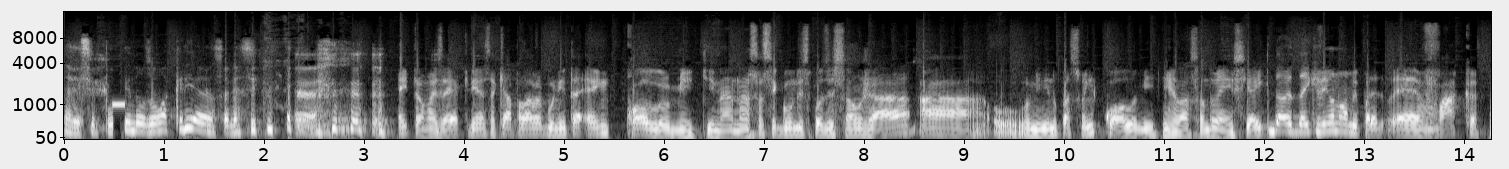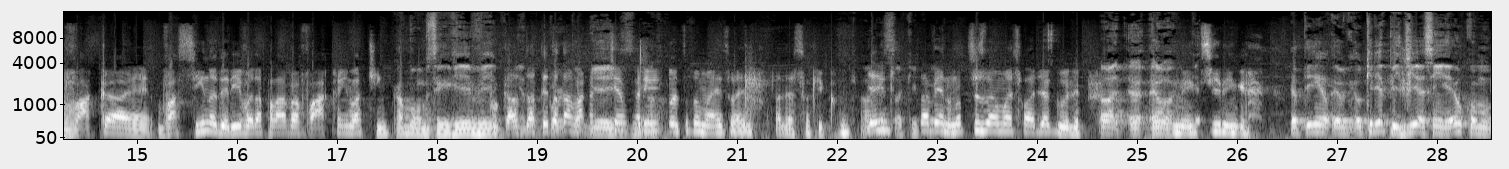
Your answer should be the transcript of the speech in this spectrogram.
É, esse puto ainda usou uma criança, né? Assim. É. então, mas aí a criança aqui, a palavra bonita é incólume, que na nossa segunda exposição já a, o, o menino passou incólume em relação à doença. E aí daí que vem o nome, parece, é vaca, vaca, é, vacina deriva da palavra vaca em latim. Ah bom, você quer ver. Por causa da teta da vaca que tinha farinha e tudo mais, mas olha só que coisa. Olha e a gente tá coisa. vendo, não precisamos mais falar de agulha. Olha, eu, eu, Nem de seringa. Eu, tenho, eu, eu queria pedir, assim, eu como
